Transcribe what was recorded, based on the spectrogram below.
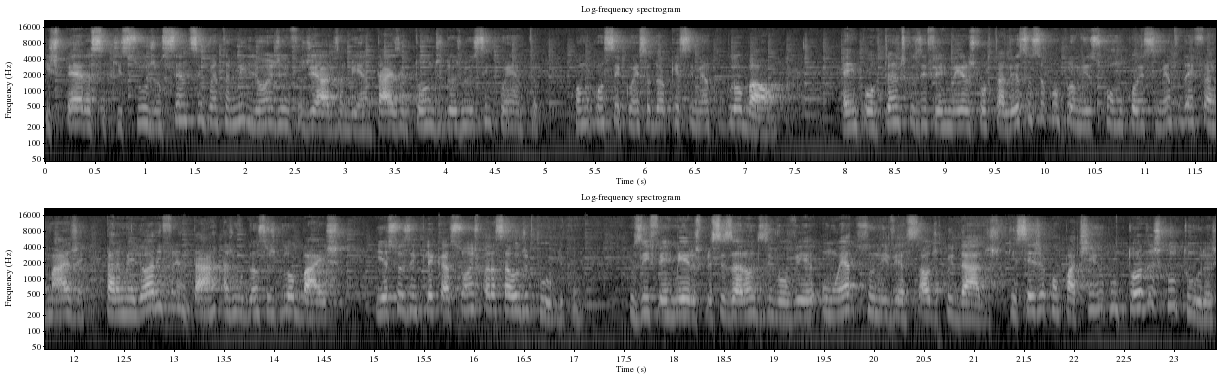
Espera-se que surjam 150 milhões de refugiados ambientais em torno de 2050, como consequência do aquecimento global. É importante que os enfermeiros fortaleçam seu compromisso com o conhecimento da enfermagem para melhor enfrentar as mudanças globais e as suas implicações para a saúde pública. Os enfermeiros precisarão desenvolver um ethos universal de cuidados que seja compatível com todas as culturas.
